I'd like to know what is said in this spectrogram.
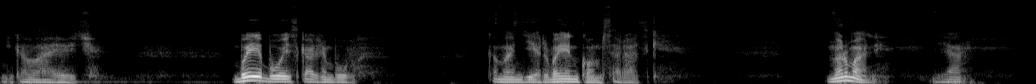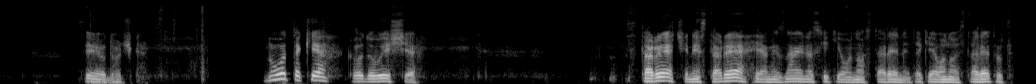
Ніколаєвич. Бой, скажімо, був командир, воєнком Саратський. Нормальний. Я... Це його дочка. Ну от таке кладовище старе чи не старе, я не знаю наскільки воно старе, не таке воно старе тут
